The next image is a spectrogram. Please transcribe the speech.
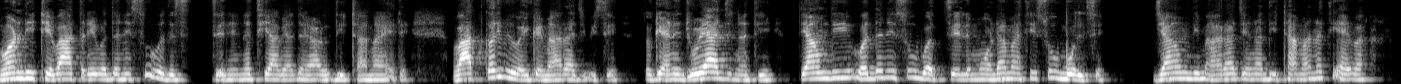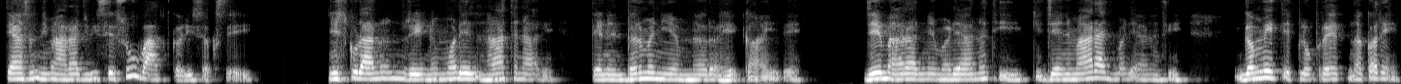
વણ દીઠે વાત રે વધને શું વધશે ને નથી આવ્યા દયાળુ દીઠા માએ રે. વાત કરવી હોય કે મહારાજ વિશે, તો કે એને જોયા જ નથી. ત્યાં સુધી વધને શું વધશે એટલે મોઢામાંથી શું બોલશે? જ્યાં સુધી મહારાજ એના દીઠામાં નથી આવ્યા. ત્યાં સુધી મહારાજ વિશે શું વાત કરી શકશે? નિષ્કુળાનંદ રે, ન મળેલ નાથ ના રે, તેને ધર્મ નિયમ ન રહે કાંઈ રે. જે મહારાજને મળ્યા નથી કે જેને મહારાજ મળ્યા નથી, ગમે તેટલો પ્રયત્ન કરે,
